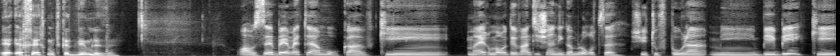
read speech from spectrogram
איך, איך מתכתבים לזה? וואו, זה באמת היה מורכב, כי מהר מאוד הבנתי שאני גם לא רוצה שיתוף פעולה מביבי, כי,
